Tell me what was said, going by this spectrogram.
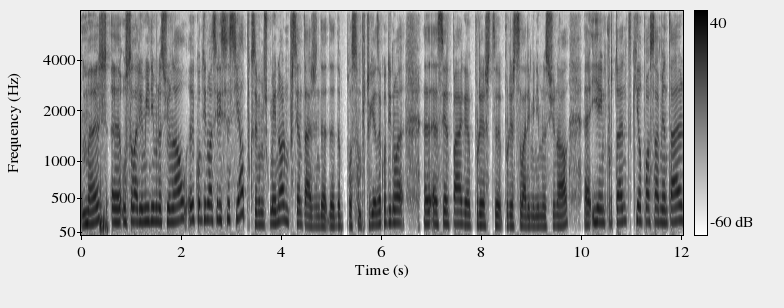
mas uh, o salário mínimo nacional uh, continua a ser essencial, porque sabemos que uma enorme percentagem da, da, da população portuguesa continua a, a, ser paga por este, por este salário mínimo nacional uh, e é importante que ele possa aumentar,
